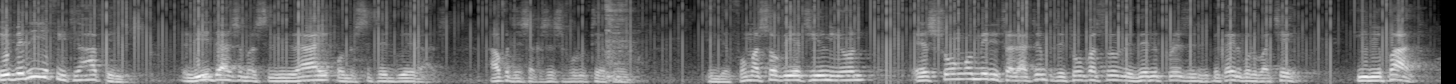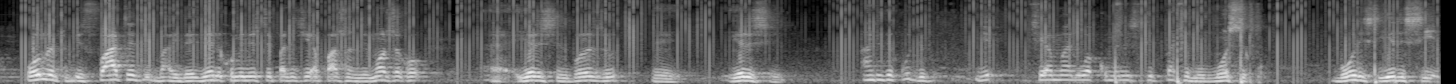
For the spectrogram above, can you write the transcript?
Even if it happens, leaders must rely on city dwellers after successful takeover. In the former Soviet Union, a strong military attempted to overthrow the then President Mikhail Gorbachev in a part, only to be thwarted by the then Communist Party chairperson in Moscow, uh, Yeltsin, Boris uh, Yeltsin. And the coup. chairman wa communist party mu moscow boris yelsin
